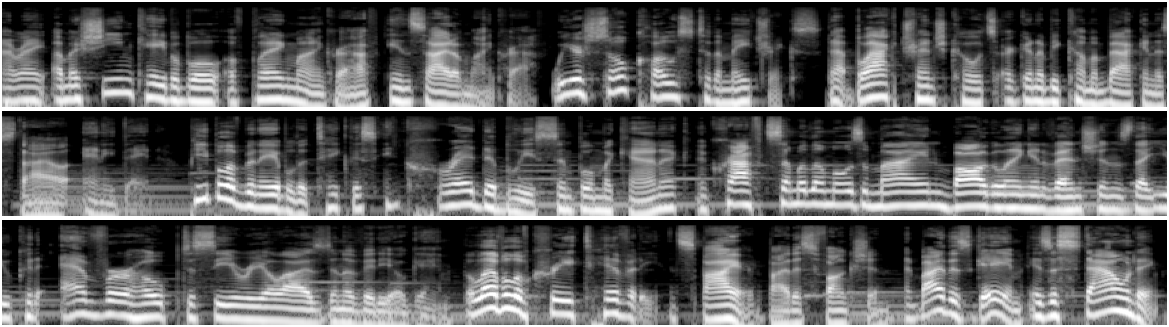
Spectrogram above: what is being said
All right, a machine capable of playing Minecraft inside of Minecraft. We are so close to the Matrix that black trench coats are to be coming back into style any day now. People have been able to take this incredibly simple mechanic and craft some of the most mind-boggling inventions that you could ever hope to see realized in a video game. The level of creativity inspired by this function and by this game is astounding,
